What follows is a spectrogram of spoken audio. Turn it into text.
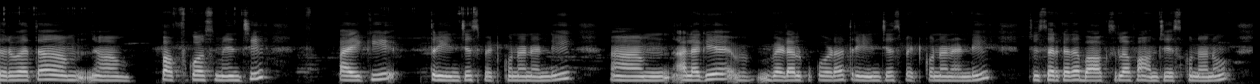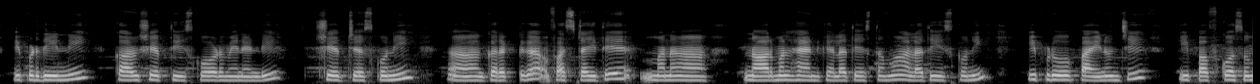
తర్వాత పఫ్ కోసం ఏంచి పైకి త్రీ ఇంచెస్ పెట్టుకున్నానండి. అలాగే వెడల్పు కూడా త్రీ ఇంచెస్ పెట్టుకున్నానండి. చూసారు కదా బాక్స్లో ఫామ్ చేసుకున్నాను. ఇప్పుడు దీన్ని కారు షేప్ తీసుకోవడమేనండి. షేప్ చేసుకొని కరెక్ట్గా ఫస్ట్ అయితే మన నార్మల్ హ్యాండ్కి ఎలా తీస్తామో అలా తీసుకొని ఇప్పుడు పైనుంచి ఈ పఫ్ కోసం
